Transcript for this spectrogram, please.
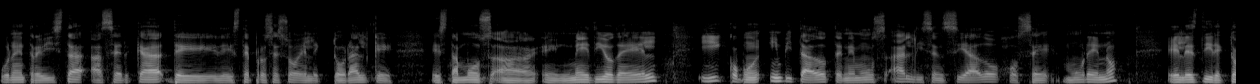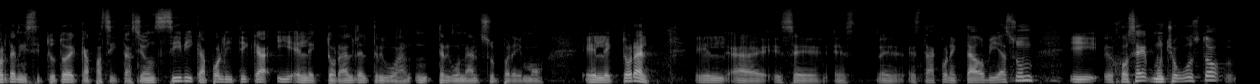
una entrevista acerca de, este proceso electoral que estamos uh, en medio de él. Y como invitado tenemos al licenciado José Moreno. Él es director del Instituto de Capacitación Cívica Política y Electoral del Tribunal Supremo Electoral. Él uh, se, eh, está conectado vía Zoom. Y eh, José, mucho gusto,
